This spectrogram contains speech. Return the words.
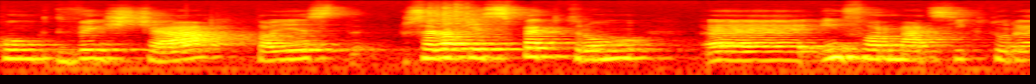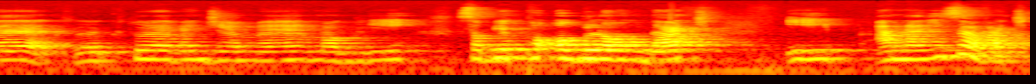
punkt wyjścia to jest szerokie spektrum informacji, które, które będziemy mogli sobie pooglądać i analizować.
